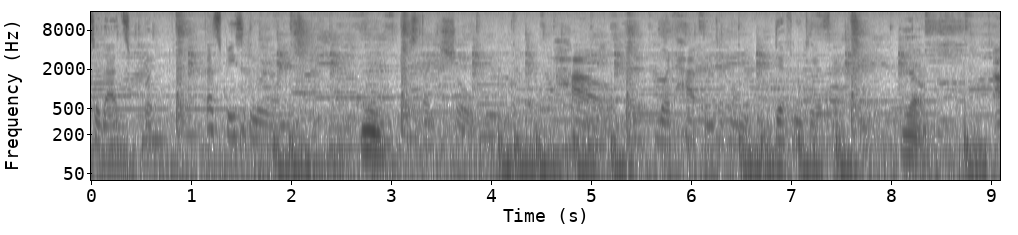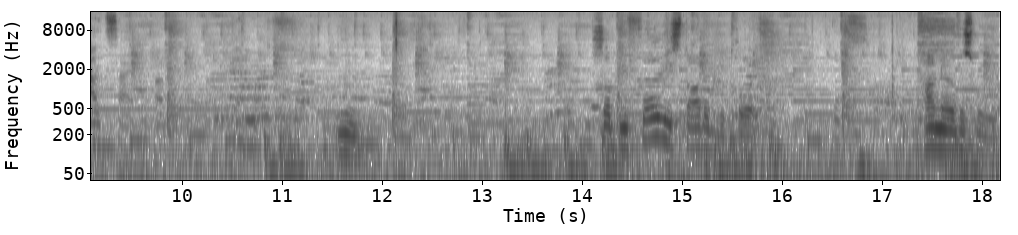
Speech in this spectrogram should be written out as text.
So that's what. That's basically what I wanted. Mm. Just like show how what happens at home definitely affects you Yeah. outside of the home. Mm. So before we started recording, Yes. how nervous were you?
